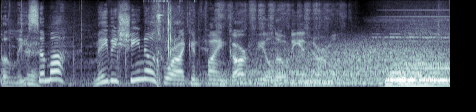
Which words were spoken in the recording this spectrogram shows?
Bellissima? Maybe she knows where I can find Garfield, Odie, and Nermal.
